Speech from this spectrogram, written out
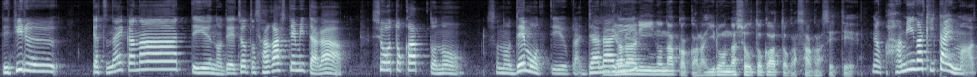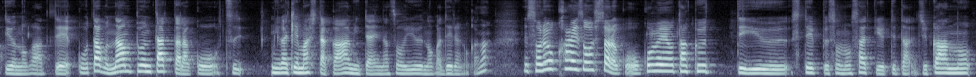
できるやつないかなっていうのでちょっと探してみたらショートカットのそのデモっていうかギャラリー？ギャラリーの中からいろんなショートカットが探せて。なんか歯磨きタイマーっていうのがあってこう多分何分経ったらこうつ磨けましたか？みたいなそういうのが出るのかな？でそれを改造したらこうお米を炊くっていうステップそのさっき言ってた時間の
